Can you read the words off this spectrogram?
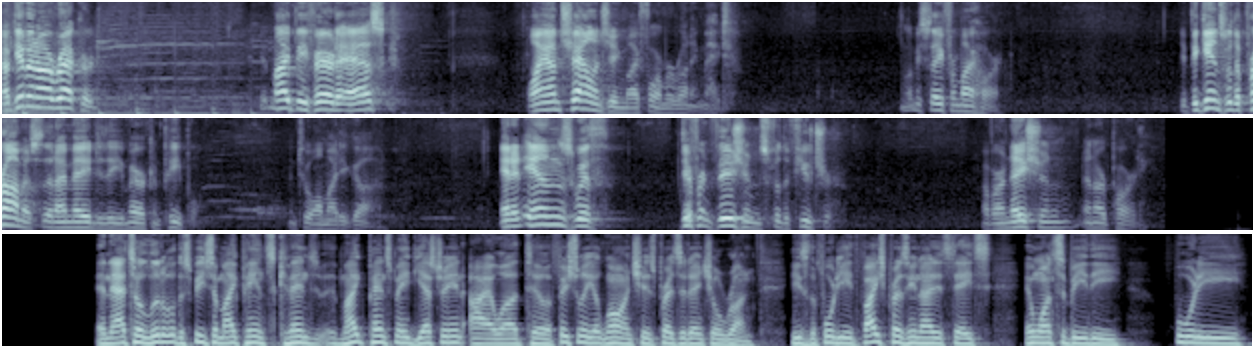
Now, given our record, it might be fair to ask why I'm challenging my former running mate. Let me say from my heart it begins with a promise that I made to the American people and to Almighty God. And it ends with different visions for the future of our nation and our party. And that's a little of the speech that Mike Pence, Mike Pence made yesterday in Iowa to officially launch his presidential run. He's the 48th Vice President of the United States and wants to be the 46th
